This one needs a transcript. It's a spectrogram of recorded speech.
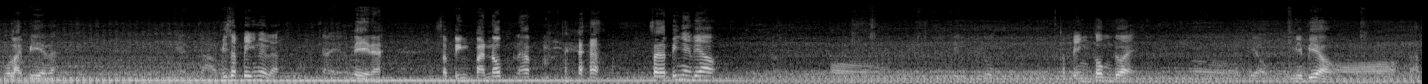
โอ้หลายปีแล้วนะแขนเก้ามีสปริงด้วยเหรอใช่ครับนี่นะสปริงปานบนะครับใส่สปริงอย่างเดียวอ๋อติดตุ้มสปริงต้มด้วย เอ่อเดี่ยวมีเบี้ยวอ๋อครับ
